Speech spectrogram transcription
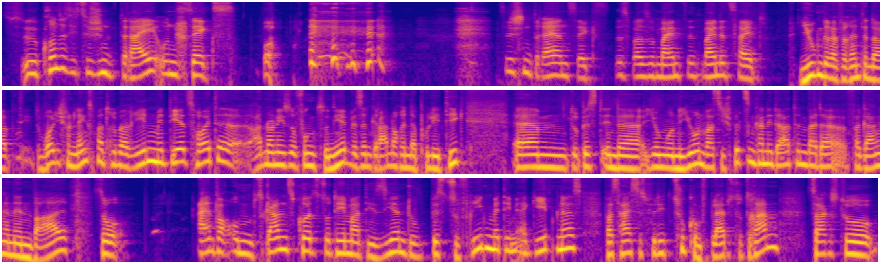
so grundsätzlich zwischen drei und sechs. Zwischen drei und sechs. Das war so mein, meine Zeit. Jugendreferentin, da wollte ich schon längst mal drüber reden mit dir jetzt heute. Hat noch nicht so funktioniert. Wir sind gerade noch in der Politik. Ähm, du bist in der Jungen Union, warst die Spitzenkandidatin bei der vergangenen Wahl. So, einfach um es ganz kurz zu thematisieren, du bist zufrieden mit dem Ergebnis. Was heißt es für die Zukunft? Bleibst du dran? Sagst du,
